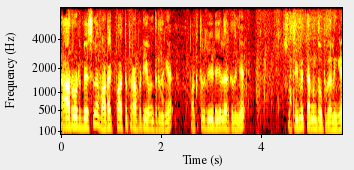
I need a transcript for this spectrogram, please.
தார் ரோடு பேஸில் வடக்கு பார்த்து ப்ராப்பர்ட்டியே வந்துடுதுங்க பக்கத்தில் வீடுகள்லாம் இருக்குதுங்க. சுற்றியுமே தென்னந்தோப்பு தானுங்க.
